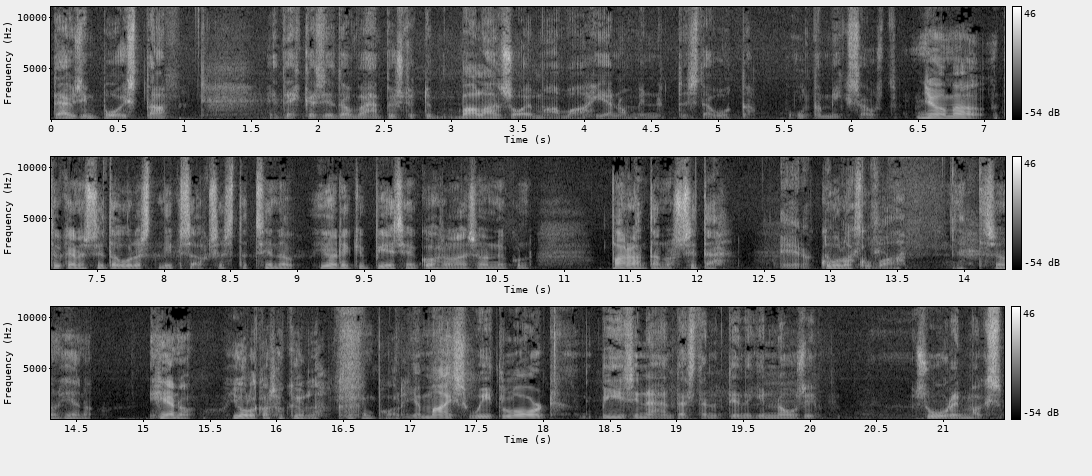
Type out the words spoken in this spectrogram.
täysin poistaa. Että ehkä sieltä on vähän pystytty balansoimaan vaan hienommin nyt sitä uutta uutta miksausta. Joo, mä oon tykännyt siitä uudesta miksauksesta. Että siinä joidenkin biisien kohdalla se on niin kuin parantanut sitä kuulokuvaa. Että se on hieno, hieno julkaisu kyllä kaiken puolin. Ja My Sweet Lord biisinähän tästä nyt tietenkin nousi suurimmaksi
